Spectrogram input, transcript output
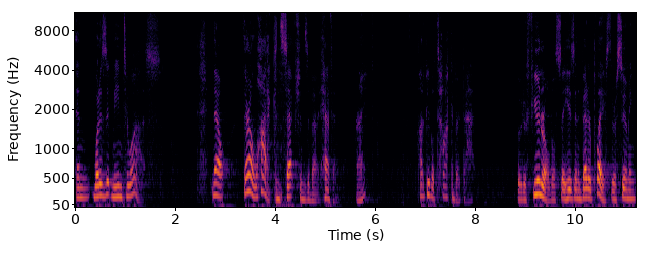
and what does it mean to us? Now, there are a lot of conceptions about heaven, right? A lot of people talk about that. Go to a funeral, they'll say he's in a better place. They're assuming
